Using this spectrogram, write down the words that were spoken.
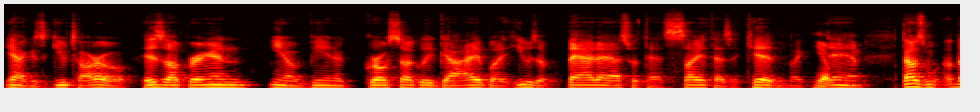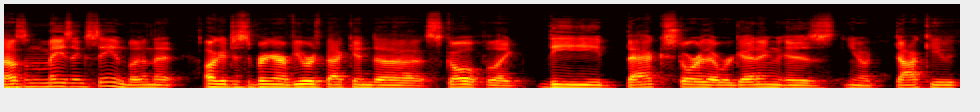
yeah, because Gutaro, his upbringing, you know, being a gross, ugly guy, but he was a badass with that scythe as a kid. Like, Yep. damn, that was that was an amazing scene. But in that, okay, just to bring our viewers back into scope, like the backstory that we're getting is, you know, Daki,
